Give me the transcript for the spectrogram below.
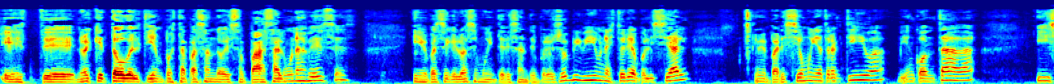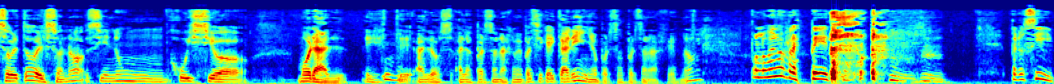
Este, no es que todo el tiempo está pasando eso, pasa algunas veces y me parece que lo hace muy interesante. Pero yo viví una historia policial que me pareció muy atractiva, bien contada y sobre todo eso, ¿no? Sin un juicio moral este, a los a los personajes. Me parece que hay cariño por esos personajes, ¿no? Por lo menos respeto. Pero sí,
